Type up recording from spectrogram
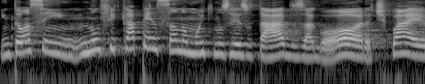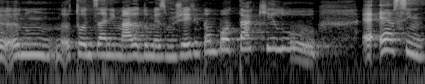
Então, assim, não ficar pensando muito nos resultados agora, tipo, ah, eu, eu não, desanimada do mesmo jeito, então botar aquilo. É, é assim,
